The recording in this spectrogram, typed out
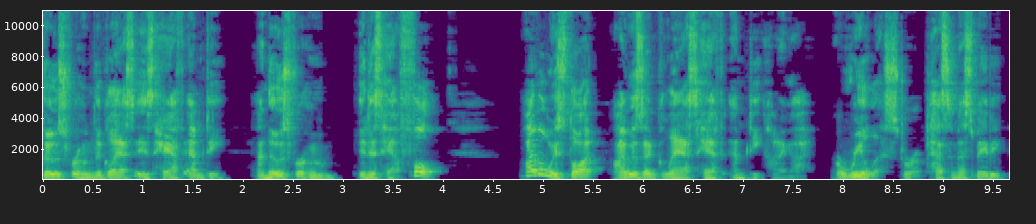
those for whom the glass is half empty, and those for whom it is half full. I've always thought I was a glass half empty kind of guy, a realist or a pessimist maybe.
